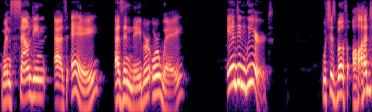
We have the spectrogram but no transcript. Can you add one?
when sounding as a, as in neighbor or way, and in weird, which is both odd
